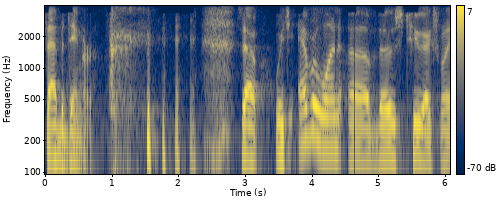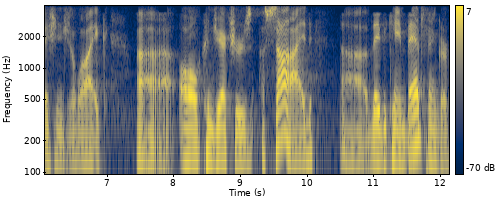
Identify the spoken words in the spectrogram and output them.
Fabdinger. so whichever one of those two explanations you like, uh, all conjectures aside, uh, they became Badfinger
